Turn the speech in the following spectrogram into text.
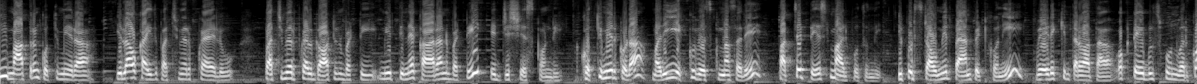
ఈ మాత్రం కొత్తిమీర ఇలా ఒక ఐదు పచ్చిమిరపకాయలు పచ్చిమిరపకాయల ఘాటును బట్టి మీరు తినే కారాన్ని బట్టి అడ్జస్ట్ చేసుకోండి. కొత్తిమీర కూడా మరీ ఎక్కువ వేసుకున్నా సరే పచ్చడి టేస్ట్ మారిపోతుంది. ఇప్పుడు స్టవ్ మీద ప్యాన్ పెట్టుకొని వేడెక్కిన తర్వాత ఒక టేబుల్ స్పూన్ వరకు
